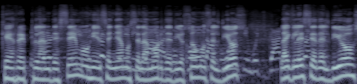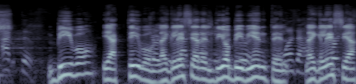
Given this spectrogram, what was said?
que resplandecemos y enseñamos el amor de Dios. Somos el Dios, la iglesia del Dios vivo y activo, la iglesia del Dios viviente. La iglesia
